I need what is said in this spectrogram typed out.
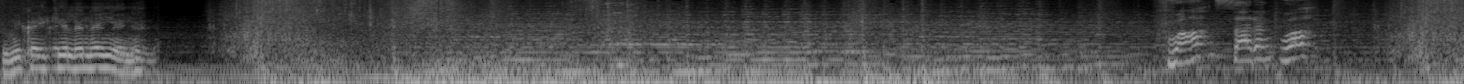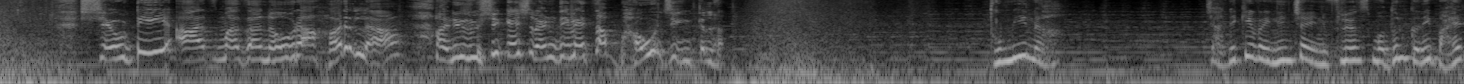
तुम्ही काही केलं नाही आहे ना? वा सारंग वा शेवटी आज माझा नवरा हरला आणि ऋषिकेश रणदिवेचा भाऊ जिंकला. तुम्ही ना जानकी वहिनींच्या इन्फ्लुएन्स मधून कधी बाहेर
